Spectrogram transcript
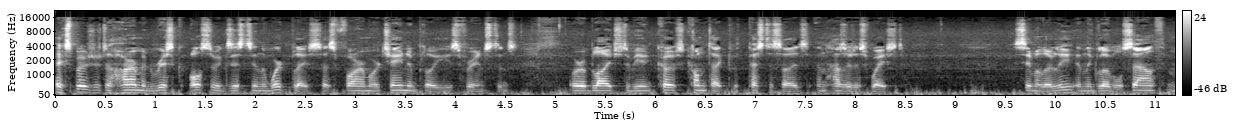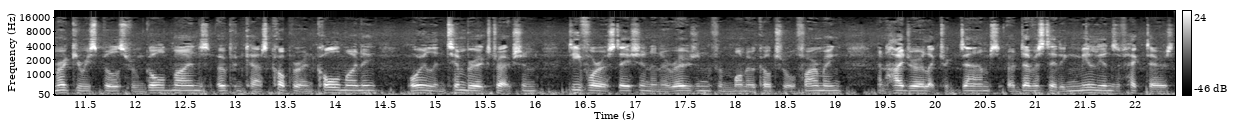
Exposure to harm and risk also exists in the workplace, as farm or chain employees, for instance, are obliged to be in close contact with pesticides and hazardous waste. Similarly, in the global south, mercury spills from gold mines, open cast copper and coal mining, oil and timber extraction, deforestation and erosion from monocultural farming, and hydroelectric dams are devastating millions of hectares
